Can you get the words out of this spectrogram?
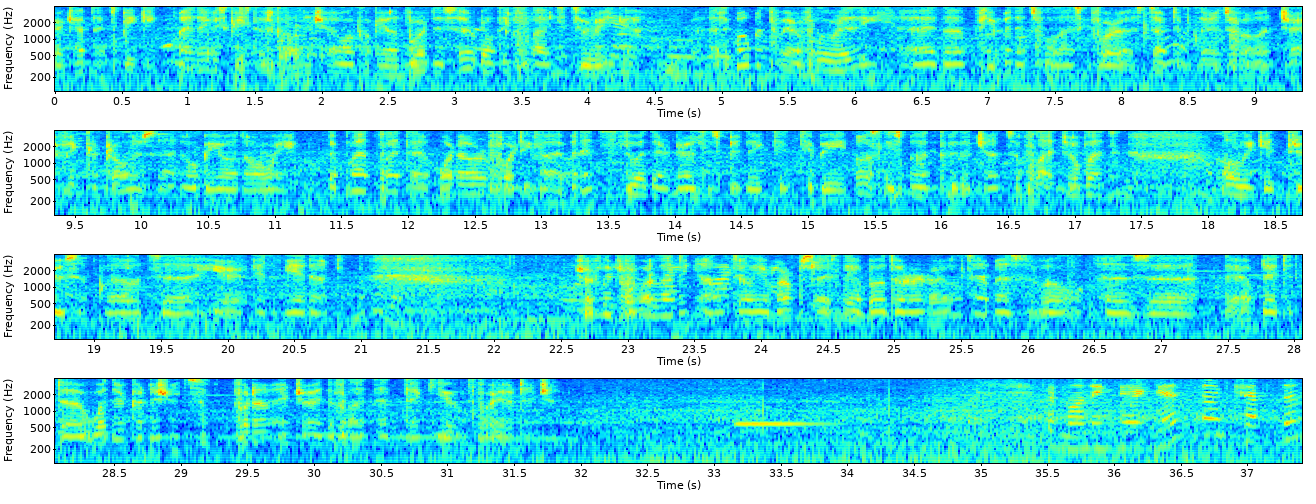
Your captain speaking. My name is Christos College. I welcome you on board this Air Baltic flight to Riga. At the moment, we are full ready. In a few minutes, we'll ask for a startup clearance from traffic controllers, and we'll be on our way. The planned flight time, 1 hour 45 minutes. The weather in Earth is predicted to be mostly smooth with a chance of light turbulence. While we get through some clouds uh, here in Vienna. Shortly before landing, I'll tell you more precisely about our arrival time as well as uh, the updated uh, weather conditions. For now, enjoy the flight and thank you for your attention. Good morning, dear guests. Our captain,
